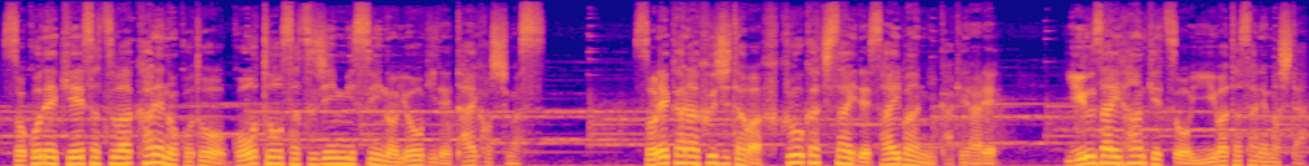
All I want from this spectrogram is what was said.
そこで警察は彼のことを強盗殺人未遂の容疑で逮捕します。それから藤田は福岡地裁で裁判にかけられ、有罪判決を言い渡されました。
